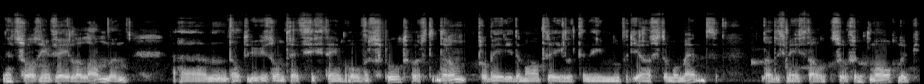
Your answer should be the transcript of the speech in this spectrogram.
net zoals in vele landen, uh, dat uw gezondheidssysteem overspoeld wordt. Daarom probeer je de maatregelen te nemen op het juiste moment. Dat is meestal zo vroeg mogelijk.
